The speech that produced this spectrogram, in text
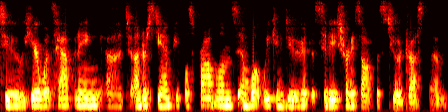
to hear what's happening, uh, to understand people's problems, and what we can do here at the city attorney's office to address them.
